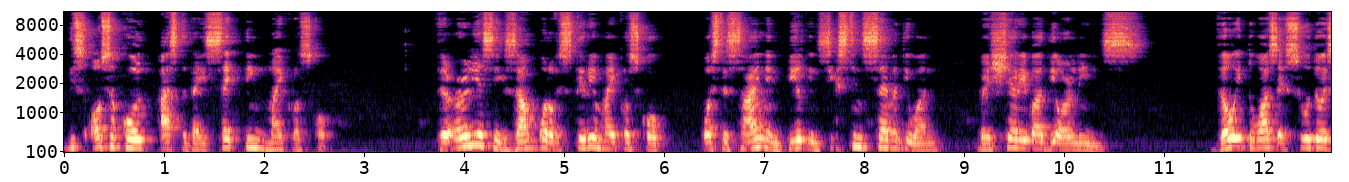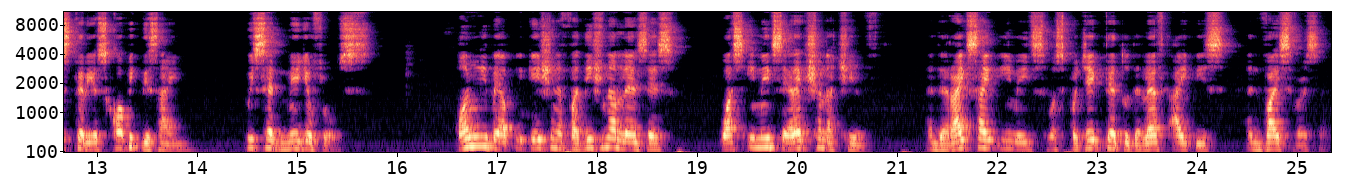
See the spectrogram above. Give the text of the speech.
it is also called as the dissecting microscope. The earliest example of a stereo microscope was designed and built in 1671 by Chérubin d'Orleans, though it was a pseudo-stereoscopic design which had major flaws. Only by application of additional lenses was image selection achieved, and the right side image was projected to the left eyepiece and vice versa.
